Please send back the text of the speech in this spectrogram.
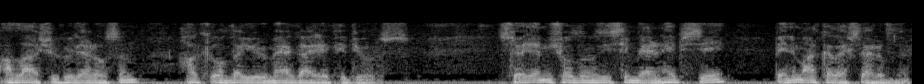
Allah'a şükürler olsun hak yolda yürümeye gayret ediyoruz. Söylemiş olduğunuz isimlerin hepsi benim arkadaşlarımdır.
